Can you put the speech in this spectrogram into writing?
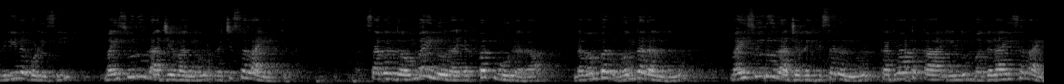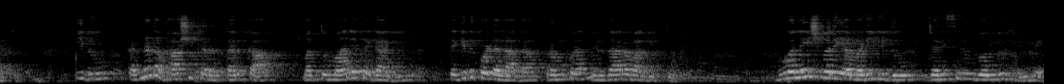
ವಿಲೀನಗೊಳಿಸಿ ಮೈಸೂರು ರಾಜ್ಯವನ್ನು ರಚಿಸಲಾಯಿತು. ಸಾವಿರದ ಒಂಬೈನೂರ ಎಪ್ಪತ್ತ್ಮೂರರ ನವೆಂಬರ್ ಒಂದರಂದು ಮೈಸೂರು ರಾಜ್ಯದ ಹೆಸರನ್ನು ಕರ್ನಾಟಕ ಎಂದು ಬದಲಾಯಿಸಲಾಯಿತು. ಇದು ಕನ್ನಡ ಭಾಷಿಕರ ತರ್ಕ ಮತ್ತು ಮಾನ್ಯತೆಗಾಗಿ ತೆಗೆದುಕೊಳ್ಳಲಾದ ಪ್ರಮುಖ ನಿರ್ಧಾರವಾಗಿತ್ತು. ಭುವನೇಶ್ವರಿಯ ಮಡಿಲಿದು ಜನಿಸಿರುವುದೊಂದು ಹೆಮ್ಮೆ.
